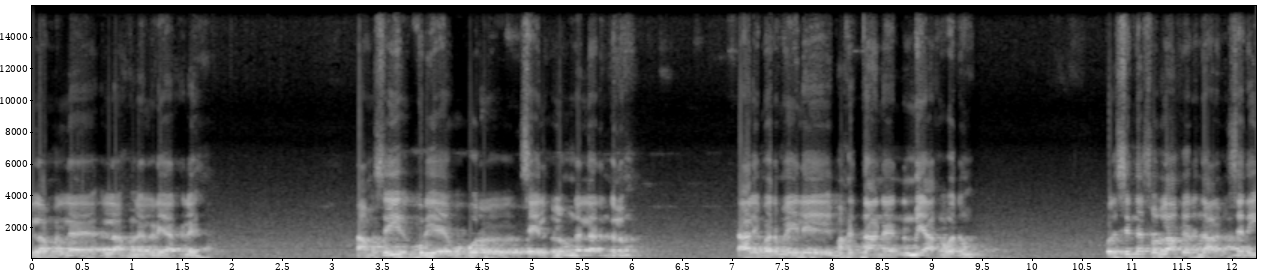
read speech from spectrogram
எல்லாம் அல்ல எல்லாம் நல்லடியார்களே நாம் செய்யக்கூடிய ஒவ்வொரு செயல்களும் நல்லறங்களும் நாளை மறுமையிலே மகத்தான நன்மையாக வரும். ஒரு சின்ன சொல்லாக இருந்தாலும் சரி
